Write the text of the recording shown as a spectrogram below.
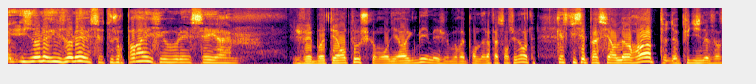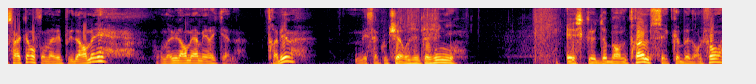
isolé, isolé, c'est toujours pareil, si vous voulez. C'est, euh, je vais botter en touche, comme on dit en rugby, mais je vais vous répondre de la façon suivante. Qu'est-ce qui s'est passé en Europe depuis 1950 On n'avait plus d'armée. On a eu l'armée américaine. Très bien, mais ça coûte cher aux États-Unis. Et ce que demande Trump, c'est que, ben, dans le fond,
